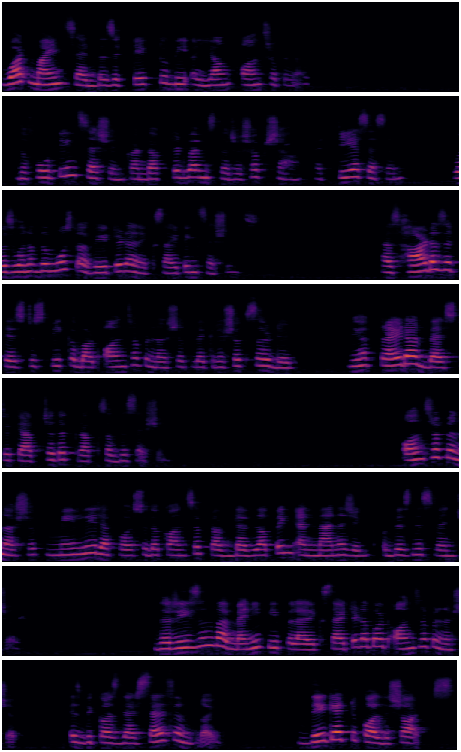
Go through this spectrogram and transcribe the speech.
What mindset does it take to be a young entrepreneur? The 14th session conducted by Mr. Rishabh Shah at TSSN was one of the most awaited and exciting sessions. As hard as it is to speak about entrepreneurship like Rishabh sir did, we have tried our best to capture the crux of the session. Entrepreneurship mainly refers to the concept of developing and managing a business venture. The reason why many people are excited about entrepreneurship is because they're self employed. They get to call the shots.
